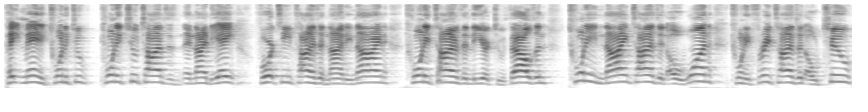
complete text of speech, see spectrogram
Peyton Manning, 22, 22 times in 98, 14 times in 99, 20 times in the year 2000, 29 times in 01, 23 times in 02,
